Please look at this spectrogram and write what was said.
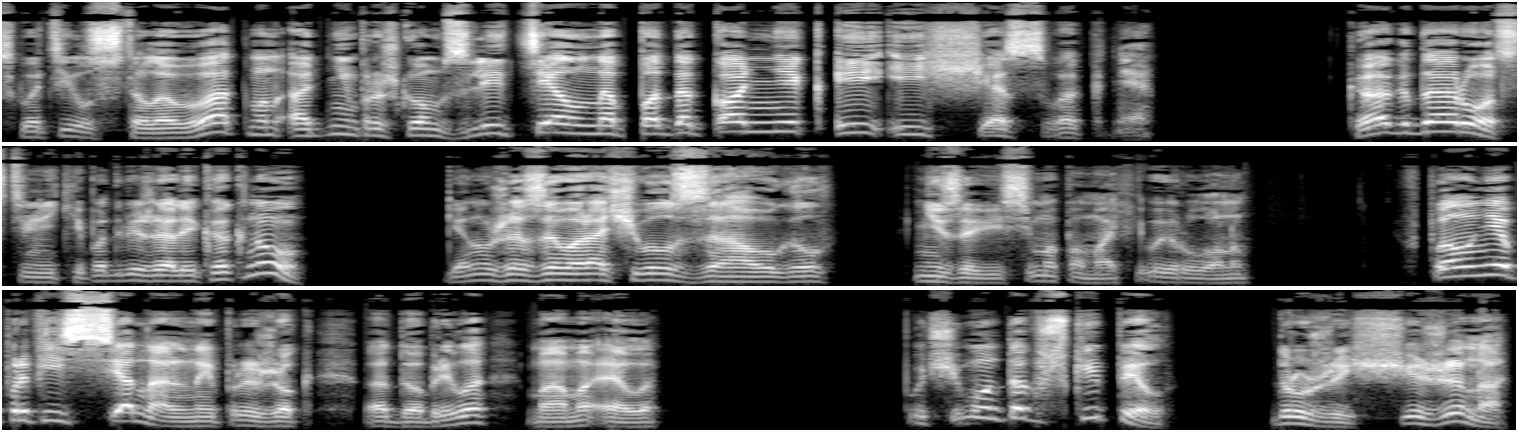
Схватил стола ватман, одним прыжком взлетел на подоконник и исчез в окне. Когда родственники подбежали к окну, Ген уже заворачивал за угол, независимо помахивая рулоном. Вполне профессиональный прыжок, — одобрила мама Элла. — Почему он так вскипел, дружище, жена?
